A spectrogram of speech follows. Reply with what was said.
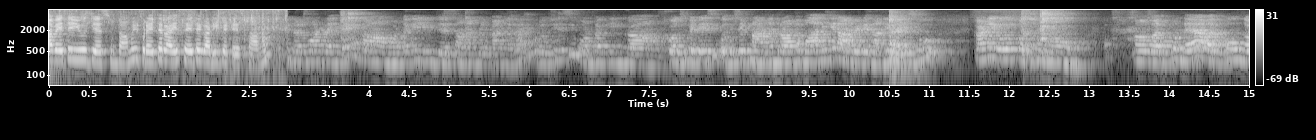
అవి అయితే యూజ్ చేస్తుంటాము. ఇప్పుడైతే రైస్ అయితే కడిగి పెట్టేస్తాను. మినరల్ వాటర్ అయితే ఒక వంటకి యూజ్ చేస్తానని చెప్పాను కదా వంటకి ఇంకా కొలిసి పెట్టేసి కొద్దిసేపు నానిన తర్వాత మార్నింగే నానబెట్టేదాన్ని రైస్. కానీ ఈరోజు కొంచెము వర్క్ ఉండే. ఆ వర్క్ ఇంకా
